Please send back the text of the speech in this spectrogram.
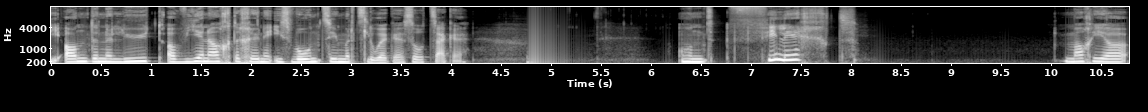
bei anderen Leuten an Weihnachten können ins Wohnzimmer zu schauen, sozusagen. Und vielleicht mache ich ja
